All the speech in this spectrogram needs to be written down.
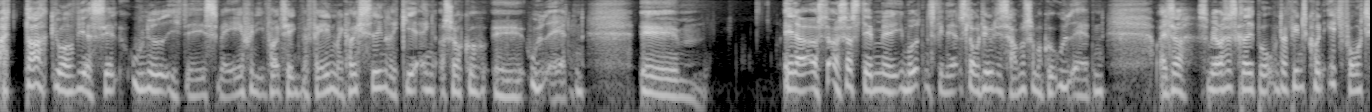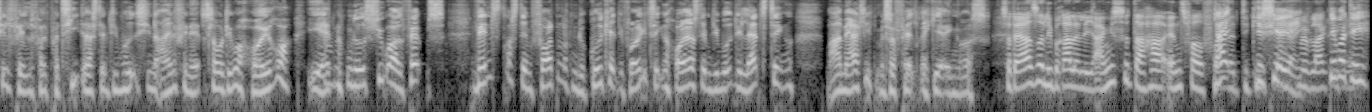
Og der gjorde vi os selv unødigt øh, svage, fordi folk tænkte, hvad fanden, man kan jo ikke sidde i en regering og så gå øh, ud af den. Øh, eller, og, og så stemme imod dens finanslov, det er jo det samme som at gå ud af den. Altså, som jeg også har skrevet i bogen, der findes kun et fortilfælde for et parti, der har stemt imod sin egen finanslov. Det var Højre i 1897. Venstre stemte for den, og den blev godkendt i Folketinget. Højre stemte imod den i landstinget. Meget mærkeligt, men så faldt regeringen også. Så det er altså Liberal Alliance, der har ansvaret for, Nej, at det gik det siger jeg med Det var det,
